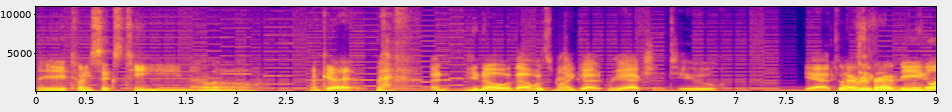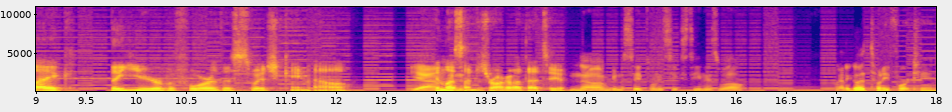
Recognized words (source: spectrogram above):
Say 2016. I don't know. My gut. And you know, that was my gut reaction too. Yeah, I it's remember it being like the year before the Switch came out. yeah. I'm Unless gonna- I'm just wrong about that too. No, I'm gonna say 2016 as well. I'm going to go with 2014.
